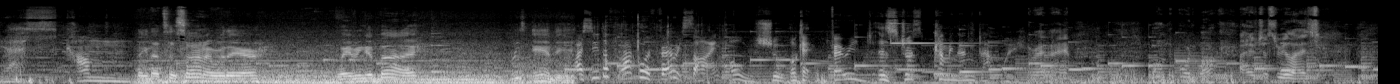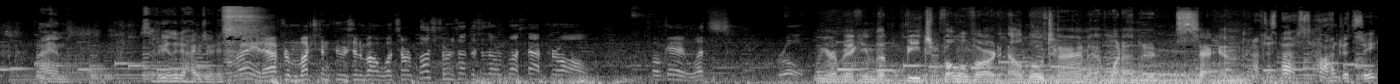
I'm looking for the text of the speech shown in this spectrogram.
Yes, come. I think that's Hassaan over there, waving goodbye. Where's Andy? I see the Rockaway Ferry sign. Oh shoot. Okay, ferry is just coming in that way. Alright, I am on the boardwalk. I have just realized I am severely dehydrated. Right, after much confusion about what's our bus, turns out this is our bus after all. Okay, let's roll. We are making the Beach Boulevard elbow turn at 100 second. I've just passed 100th Street,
